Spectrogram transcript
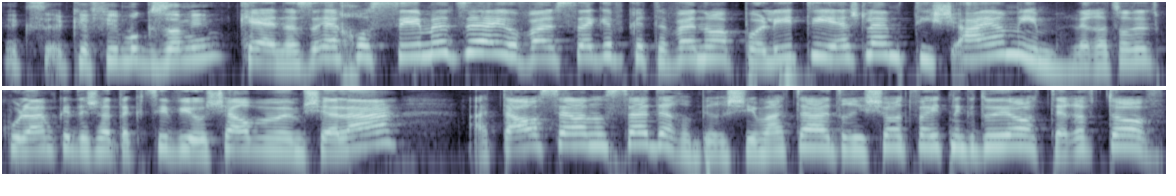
היקפים מוגזמים? כן, אז איך עושים את זה? יובל שגב, כתבנו הפוליטי, יש להם תשעה ימים לרצות את כולם כדי שהתקציב יאושר בממשלה. אתה עושה לנו סדר ברשימת הדרישות וההתנגדויות. ערב טוב.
